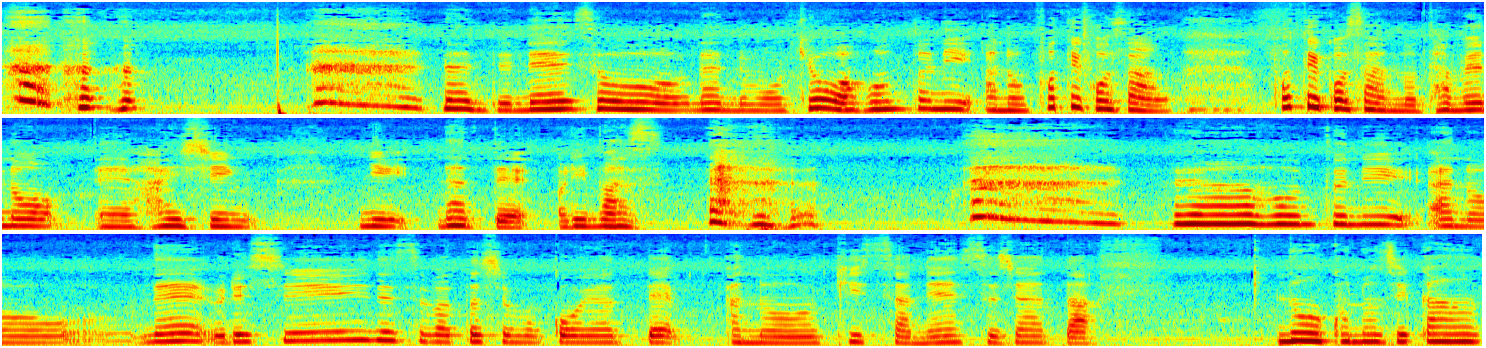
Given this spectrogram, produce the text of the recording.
なんでねそうなんでもう今日は本当にあのポテコさんポテコさんのための、えー、配信になっております。いや本当にあのね嬉しいです。私もこうやってあの喫茶ねスジャータのこの時間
